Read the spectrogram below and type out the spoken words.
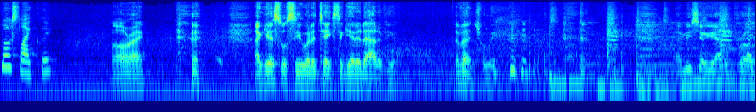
Most likely. All right. I guess we'll see what it takes to get it out of you. Eventually. Let me show you how the pros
